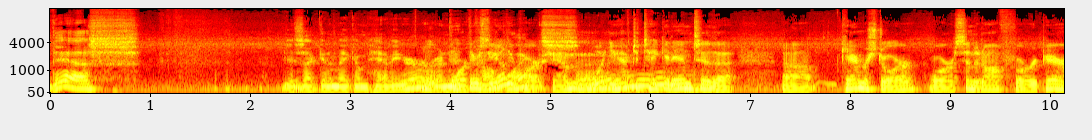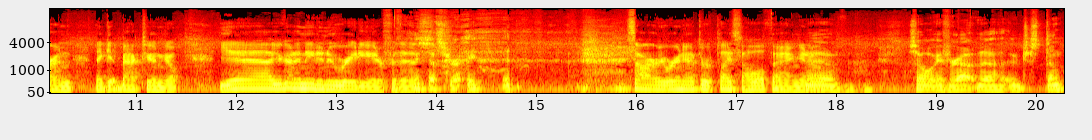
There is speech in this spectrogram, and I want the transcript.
this. Is that going to make them heavier Well, and th- more there's complex? the other part, Jim. what you have to take it Uh, into the uh, camera store or send it off for repair, and they get back to you and go, "Yeah, you're going to need a new radiator for this. That's right. Sorry, we're going to have to replace the whole thing." You know. Yeah. So if you're out in the, just dunk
